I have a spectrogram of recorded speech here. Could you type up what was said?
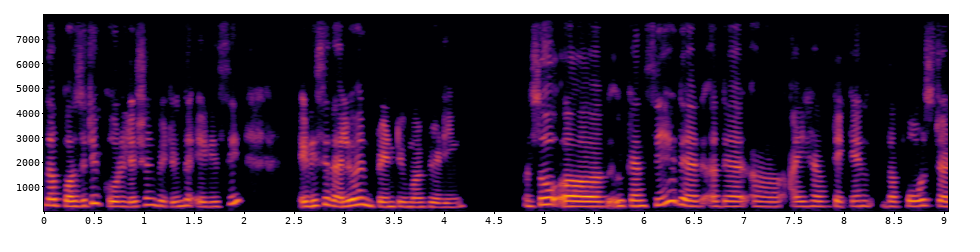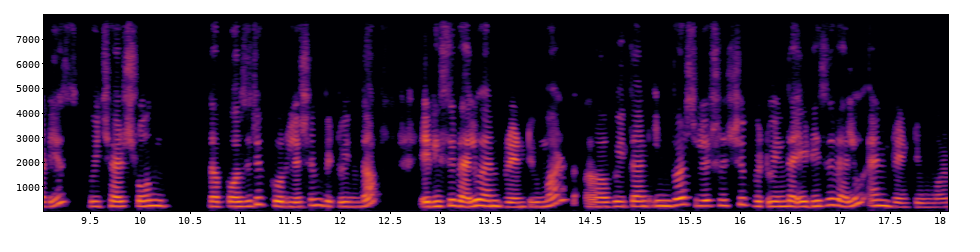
the positive correlation between the ADC, ADC value and brain tumor grading. So uh, you can see that uh, there uh, I have taken the four studies which has shown the positive correlation between the ADC value and brain tumor uh, with an inverse relationship between the ADC value and brain tumor.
